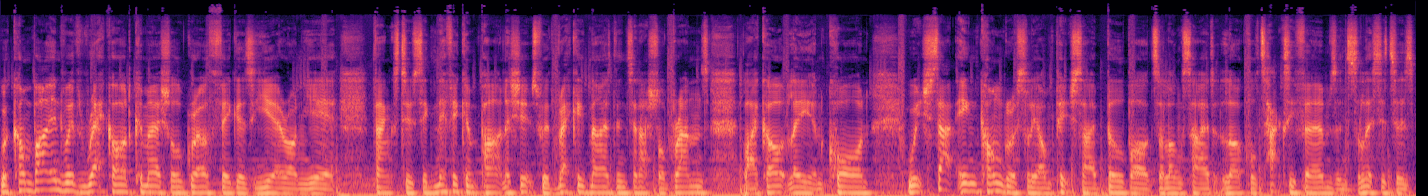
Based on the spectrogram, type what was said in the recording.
were combined with record commercial growth figures year on year, thanks to significant partnerships with recognised international brands like Oatly and Quorn, which sat incongruously on pitchside billboards alongside local taxi firms and solicitors,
